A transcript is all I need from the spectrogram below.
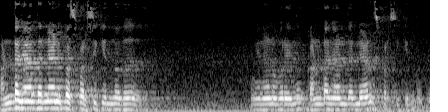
കണ്ട ഞാൻ തന്നെയാണ് ഇപ്പൊ സ്പർശിക്കുന്നത്. അങ്ങനെയാണ് പറയുന്നത്? കണ്ട ഞാൻ തന്നെയാണ് സ്പർശിക്കുന്നത്.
